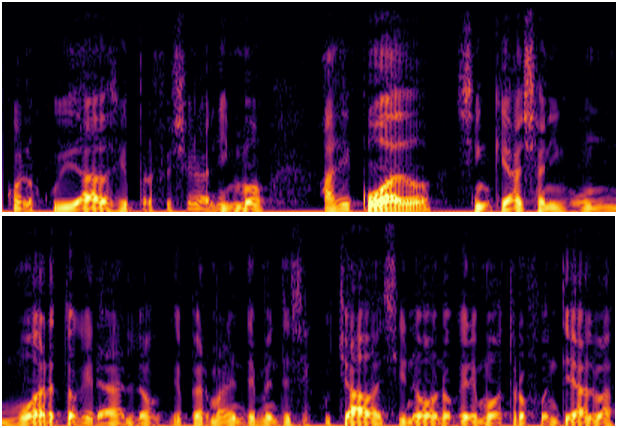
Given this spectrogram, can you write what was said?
con los cuidados y el profesionalismo adecuado sin que haya ningún muerto, que era lo que permanentemente se escuchaba, decir no, no queremos otro Fuente Alba.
